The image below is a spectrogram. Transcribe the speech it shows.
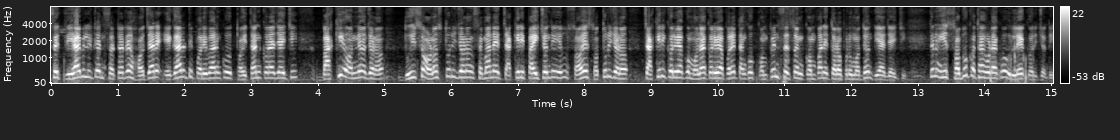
ସେ ରିହାବିଲିଟେସନ ସେଣ୍ଟରରେ ହଜାରେ ଏଗାରଟି ପରିବାରଙ୍କୁ ଥଇଥାନ କରାଯାଇଛି। ବାକି ଅନ୍ୟ ଜଣ ଦୁଇଶହ ଅଣସ୍ତରୀ ଜଣ ସେମାନେ ଚାକିରି ପାଇଛନ୍ତି ଏବଂ ଶହେ ସତୁରି ଜଣ ଚାକିରି କରିବାକୁ ମନା କରିବା ପରେ ତାଙ୍କୁ କମ୍ପେନସେସନ କମ୍ପାନୀ ତରଫରୁ ମଧ୍ୟ ଦିଆଯାଇଛି। ତେଣୁ ଏ ସବୁ କଥା ଗୁଡାକୁ ଉଲ୍ଲେଖ କରିଛନ୍ତି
